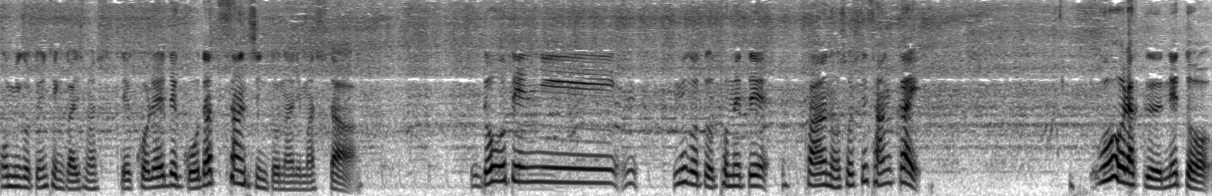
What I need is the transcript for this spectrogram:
を見事に展開しまして、これで5奪三振となりました。同点に見事止めて、カーノ、そして3回、ウォーラク、ネト、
